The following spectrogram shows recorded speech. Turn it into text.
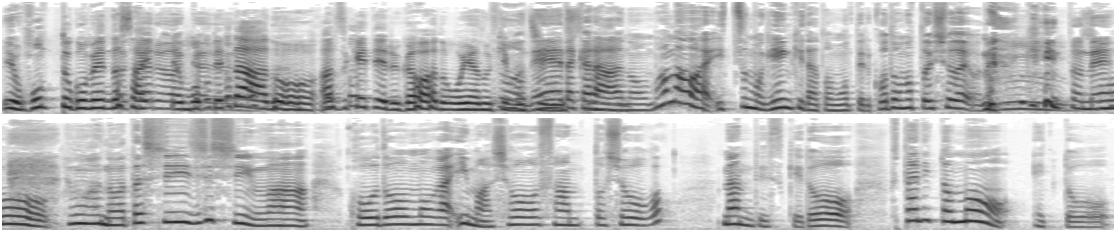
いや本当ごめんなさいって思ってたあの預けてる側の親の気持ちですそうね。だから、あの、ママはいつも元気だと思ってる子供と一緒だよね。きっとね。そうでも、あの、私自身は、子供が今、小3と小5なんですけど、二人とも、えっと、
